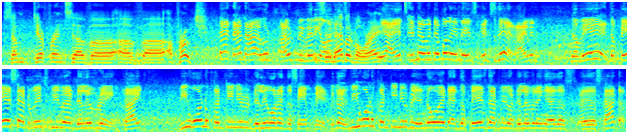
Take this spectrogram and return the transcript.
some difference of, uh, of uh, approach. And, and I would I would be very it's honest. inevitable, right? Yeah, it's inevitable and it's, it's there. I mean, the way, the pace at which we were delivering, right? We want to continue to deliver at the same pace because we want to continue to innovate at the pace that we were delivering as a, as a startup.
